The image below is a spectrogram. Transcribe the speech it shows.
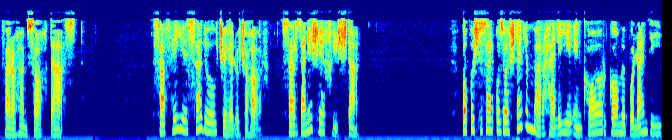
فراهم ساخته است. صفحه 144 سرزنش خیشتن با پشت سر گذاشتن مرحله انکار گام بلندی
